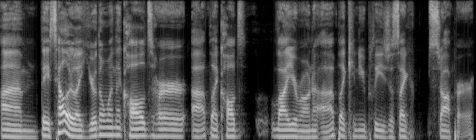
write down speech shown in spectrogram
um, they tell her like, "You're the one that called her up, like called La Llorona up. Like, can you please just like stop her?"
